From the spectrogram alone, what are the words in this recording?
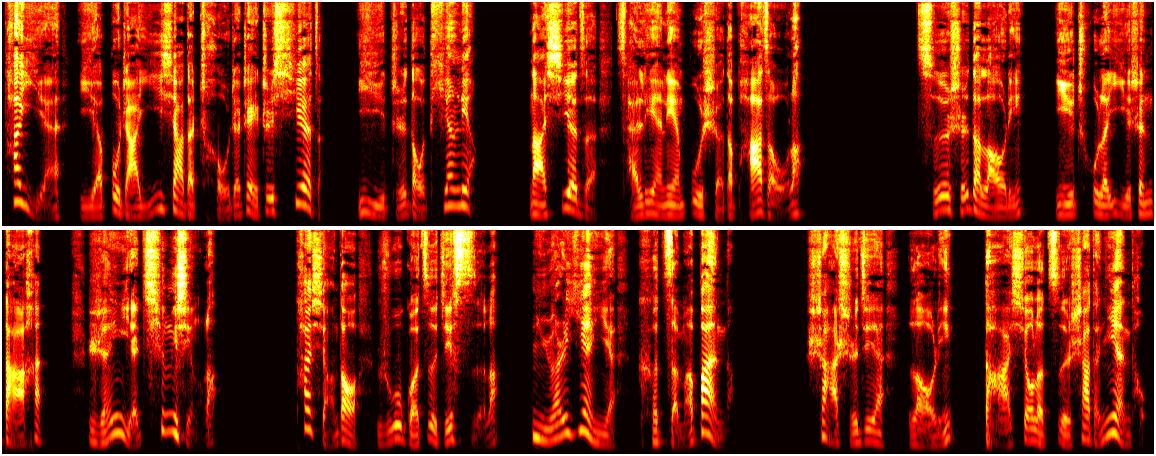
他眼也不眨一下的瞅着这只蝎子，一直到天亮，那蝎子才恋恋不舍的爬走了。此时的老林已出了一身大汗，人也清醒了。他想到，如果自己死了，女儿燕燕可怎么办呢？霎时间，老林打消了自杀的念头。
